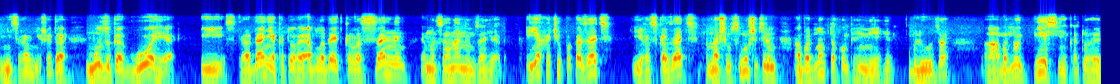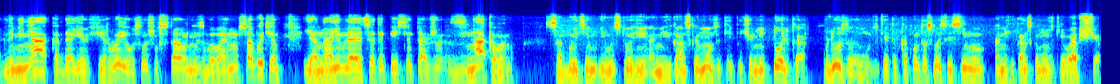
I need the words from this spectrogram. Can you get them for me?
не сравнишь. Это музыка горя и страдания, которая обладает колоссальным эмоциональным зарядом. И я хочу показать и рассказать нашим слушателям об одном таком примере блюза, об одной песне, которая для меня, когда я впервые услышал, стала незабываемым событием, и она является, эта песня, также знаковым событием и в истории американской музыки. Причем не только блюзовой музыки, это в каком-то смысле символ американской музыки вообще.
